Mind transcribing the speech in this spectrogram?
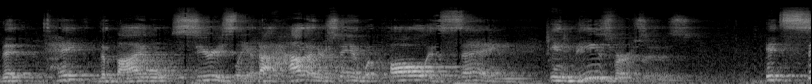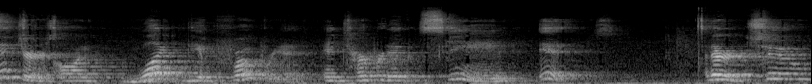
that take the Bible seriously about how to understand what Paul is saying in these verses, it centers on what the appropriate interpretive scheme is. There are two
